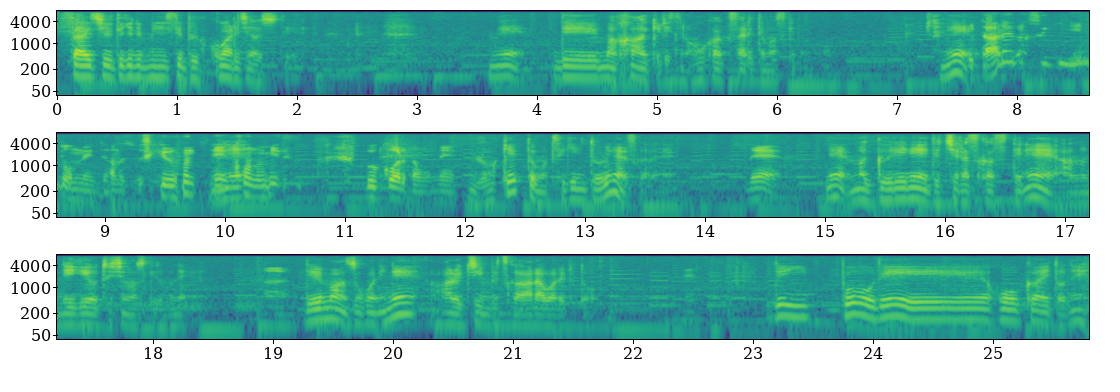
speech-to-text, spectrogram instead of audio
最終的に店ぶっ壊れちゃうしで。ねで、まあ、ハーキュリスに捕獲されてますけども。ね誰が責任取んねんって話ですけどね、ねこの店、ぶっ壊れたもんね。ロケットも責任取れないですからね。ねねまあ、グレネードちらつかせてね、あの逃げようとしてますけどもね。はい。で、まあそこにね、ある人物が現れると。で、一方で、えーホークアイとね、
